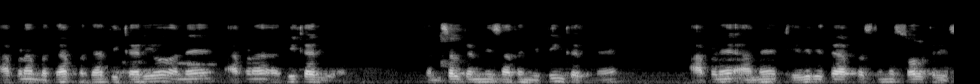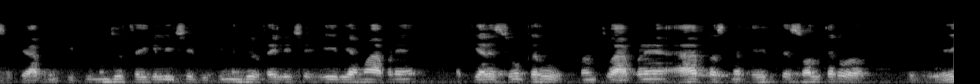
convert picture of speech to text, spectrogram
આપણા બધા પદાધિકારીઓ અને આપણા અધિકારીઓ કન્સલ્ટન્ટની સાથે મિટિંગ કરીને આપણે આને કેવી રીતે આ પ્રશ્નને સોલ્વ કરી શકીએ આપણી પીપી મંજૂર થઈ ગયેલી છે ડીપી મંજૂર થયેલી છે, એ એરિયામાં આપણે અત્યારે શું કરવું? પરંતુ આપણે આ પ્રશ્ન કેવી રીતે સોલ્વ કરવો? એ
